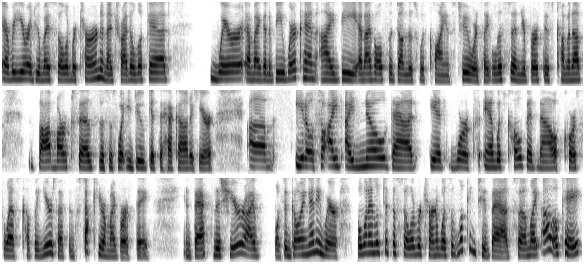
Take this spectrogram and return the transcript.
every year I do my solar return and I try to look at where am I going to be? Where can I be? And I've also done this with clients too, where it's like, listen, your birthday's coming up. Bob Mark says this is what you do. Get the heck out of here. Um, you know, so I, I know that it works. And with COVID now, of course, the last couple of years, I've been stuck here on my birthday. In fact, this year I wasn't going anywhere. But when I looked at the solar return, it wasn't looking too bad. So I'm like, oh, okay,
